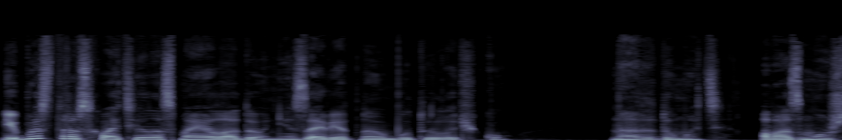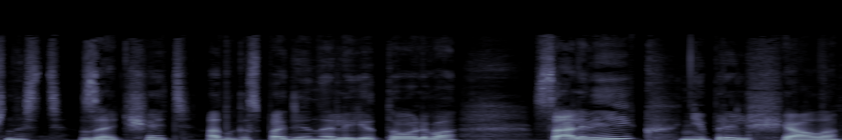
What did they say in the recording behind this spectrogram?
и быстро схватила с моей ладони заветную бутылочку. Надо думать, а возможность зачать от господина Льетольва Сальвейк не прельщала.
